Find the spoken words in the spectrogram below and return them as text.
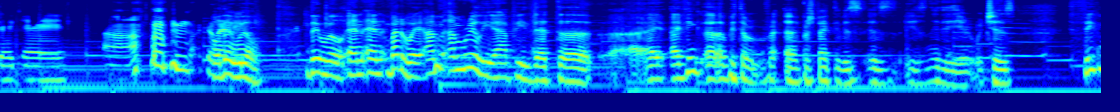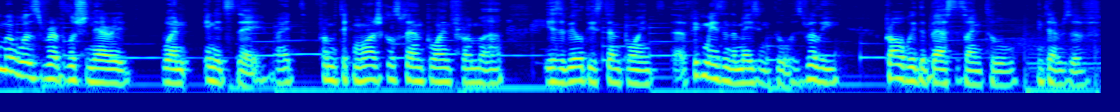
jk um, oh, they will, they will. And and by the way, I'm I'm really happy that uh, I I think a bit of uh, perspective is is is needed here, which is Figma was revolutionary when in its day, right? From a technological standpoint, from a usability standpoint, uh, Figma is an amazing tool. It's really probably the best design tool in terms of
